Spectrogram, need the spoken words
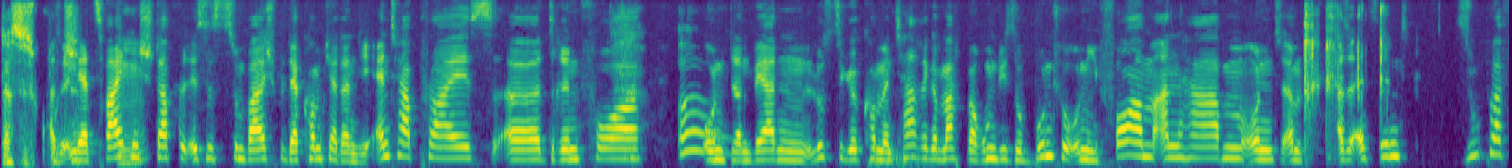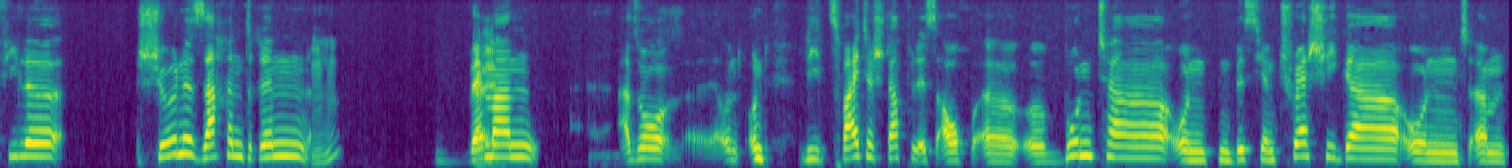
Das ist gut. Also in der zweiten Mhm. Staffel ist es zum Beispiel, da kommt ja dann die Enterprise äh, drin vor Oh. und dann werden lustige Kommentare gemacht, warum die so bunte Uniformen anhaben und ähm, also es sind super viele schöne Sachen drin, Mhm. wenn man also äh, und, und die zweite Staffel ist auch äh, äh, bunter und ein bisschen trashiger und ähm,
